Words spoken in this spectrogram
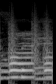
I want.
